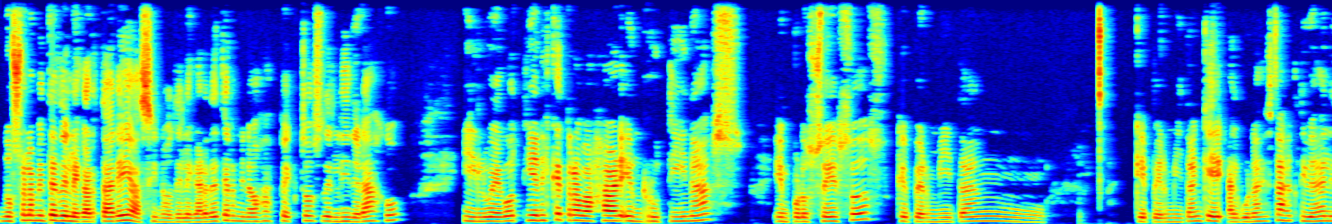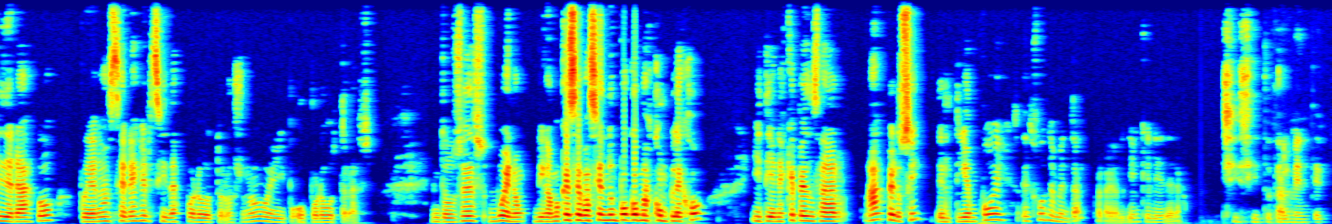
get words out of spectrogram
no solamente delegar tareas, sino delegar determinados aspectos del liderazgo y luego tienes que trabajar en rutinas, en procesos que permitan que permitan que algunas de estas actividades de liderazgo puedan ser ejercidas por otros ¿no? o por otras. Entonces, bueno, digamos que se va haciendo un poco más complejo y tienes que pensar, ah, pero sí, el tiempo es, fundamental para alguien que lidera. Sí, sí, totalmente.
